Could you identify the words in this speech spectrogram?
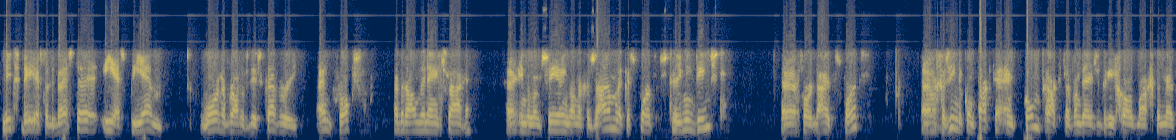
niet de eerste de beste. ESPN Warner Brothers Discovery en Fox hebben de handen ineengeslagen uh, in de lancering van een gezamenlijke sportstreamingdienst uh, voor live sport. Uh, gezien de contacten en contracten van deze drie grootmachten met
